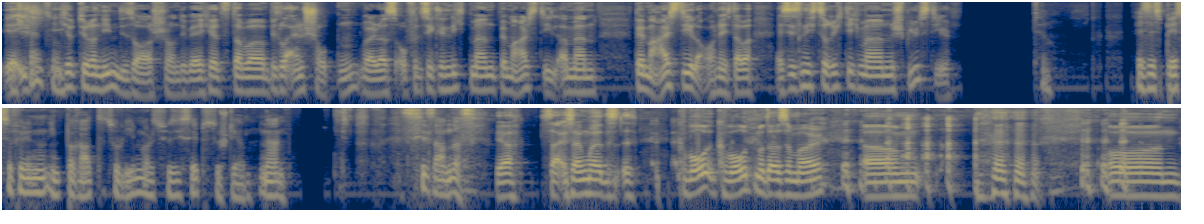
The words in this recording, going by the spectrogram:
Ja, ich, so. ich habe Tyranniden, die so ausschauen. Die werde ich jetzt aber ein bisschen einschotten, weil das offensichtlich nicht mein Bemalstil, äh, mein Bemalstil auch nicht, aber es ist nicht so richtig mein Spielstil. Tja. Es ist besser für den Imperator zu leben, als für sich selbst zu sterben. Nein. Es ist anders. Ja, sag, sagen wir, äh, quoten wir das einmal. ähm, und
